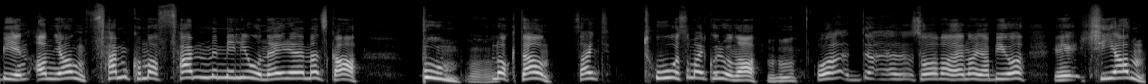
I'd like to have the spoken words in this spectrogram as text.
Byen Anyang, 5,5 millioner eh, mennesker. Boom! Mhm. Lockdown. Sant? To som har korona. Og så var det en annen by òg. Eh, Xi'an.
